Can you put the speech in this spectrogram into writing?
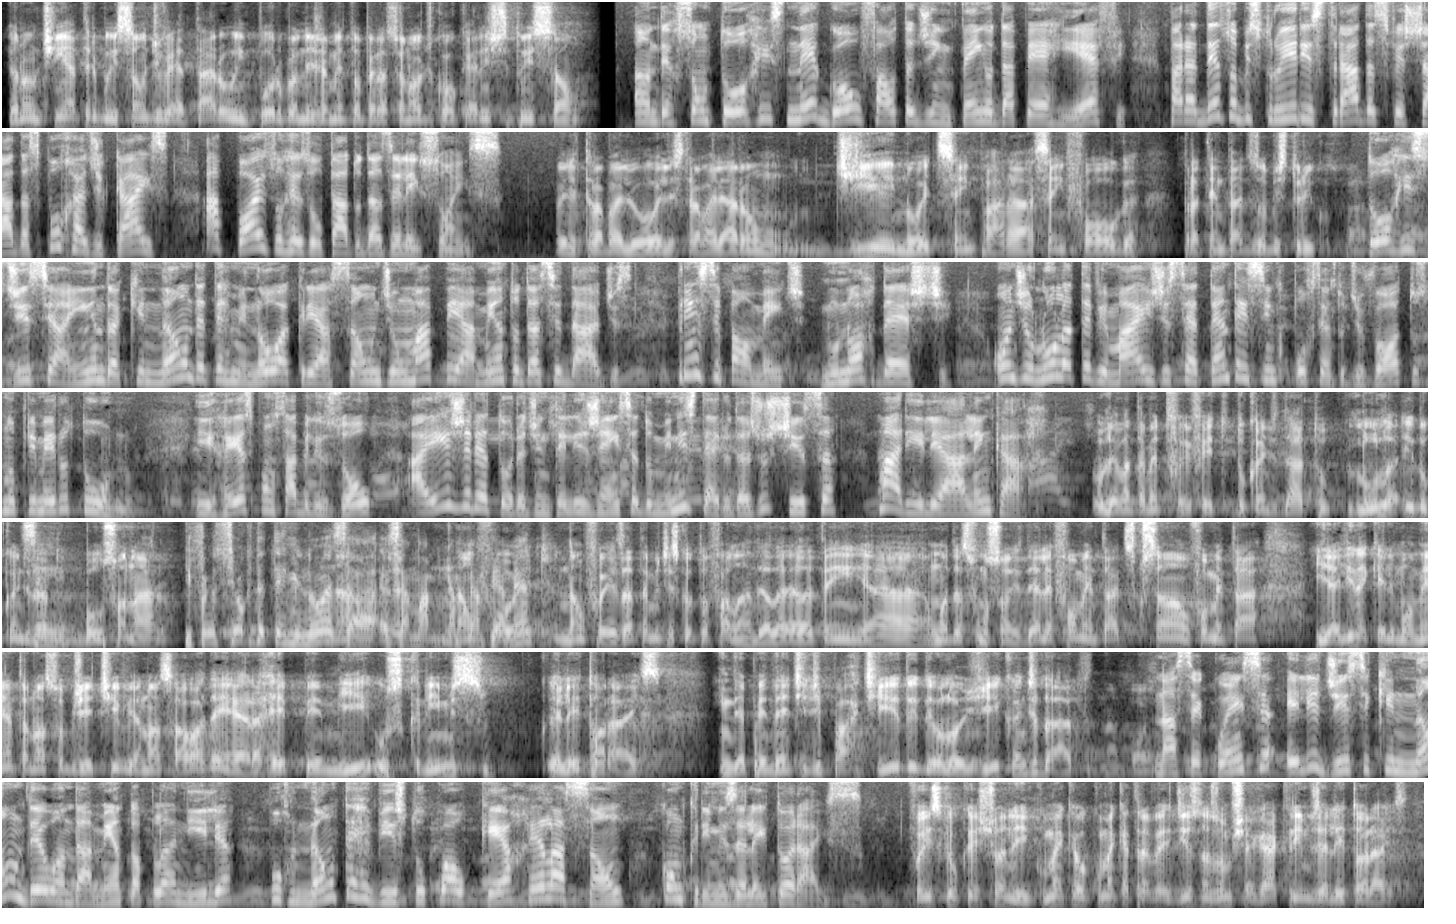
Eu não tinha atribuição de vetar ou impor o planejamento operacional de qualquer instituição. Anderson Torres negou falta de empenho da PRF para desobstruir estradas fechadas por radicais após o resultado das eleições. Ele trabalhou, eles trabalharam dia e noite sem parar, sem folga, para tentar desobstruir. Torres disse ainda que não determinou a criação de um mapeamento das cidades, principalmente no Nordeste, onde Lula teve mais de 75% de votos no primeiro turno, e responsabilizou a ex-diretora de inteligência do Ministério da Justiça, Marília Alencar. O levantamento foi feito do candidato Lula e do candidato Sim. Bolsonaro. E foi o senhor que determinou essa, não, essa não mapeamento? Foi, não foi exatamente isso que eu estou falando. Ela, ela tem uh, uma das funções dela é fomentar a discussão, fomentar. E ali naquele momento, o nosso objetivo e a nossa ordem era reprimir os crimes eleitorais independente de partido, ideologia e candidato. Na sequência, ele disse que não deu andamento à planilha por não ter visto qualquer relação com crimes eleitorais. Foi isso que eu questionei. Como é que, como é que através disso nós vamos chegar a crimes eleitorais?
